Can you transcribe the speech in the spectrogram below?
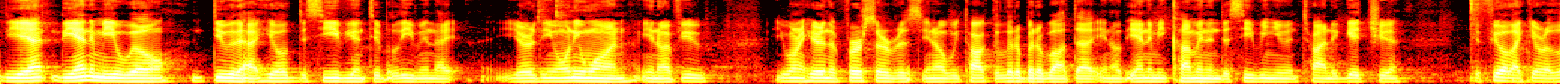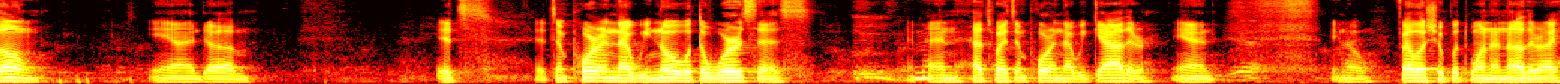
the the enemy will do that. He'll deceive you into believing that you're the only one. You know, if you you weren't here in the first service, you know, we talked a little bit about that. You know, the enemy coming and deceiving you and trying to get you to feel like you're alone. And um, it's it's important that we know what the word says. Amen. That's why it's important that we gather and you know fellowship with one another. I,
